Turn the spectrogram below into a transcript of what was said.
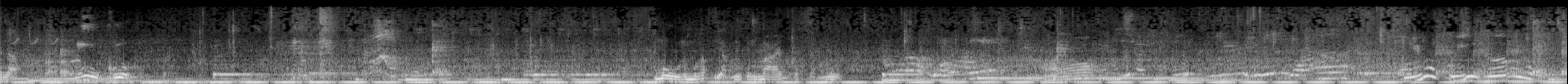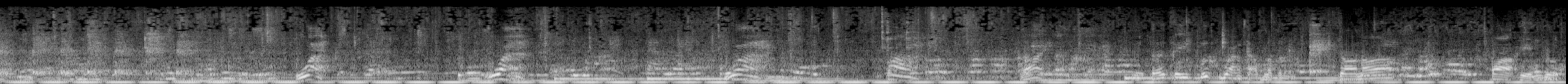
là ngu cua mù nó mới hấp dẫn con mai mà hấp dẫn luôn đó. Yếu quý hướng Wow Wow Wow Wow rồi. Rồi tới cái bước quan trọng là mình cho nó hòa hiện vô.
